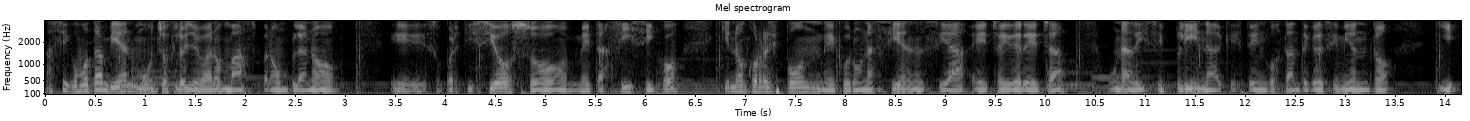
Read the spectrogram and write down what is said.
así como también muchos que lo llevaron más para un plano eh, supersticioso, metafísico, que no corresponde con una ciencia hecha y derecha, una disciplina que esté en constante crecimiento y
